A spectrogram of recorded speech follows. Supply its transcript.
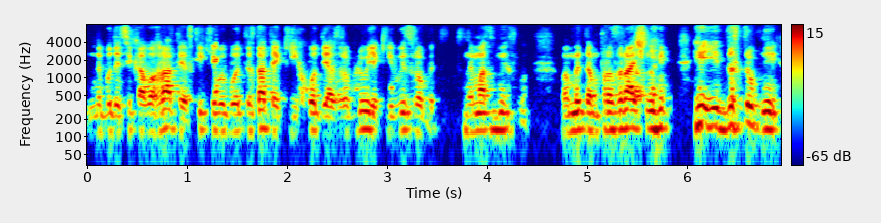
не буде цікаво грати, скільки ви будете знати, який ход я зроблю, який ви зробите. Нема смислу. Бо ми там прозрачні і доступні.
